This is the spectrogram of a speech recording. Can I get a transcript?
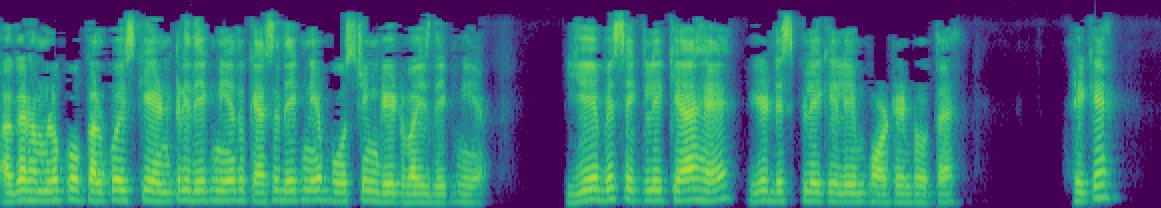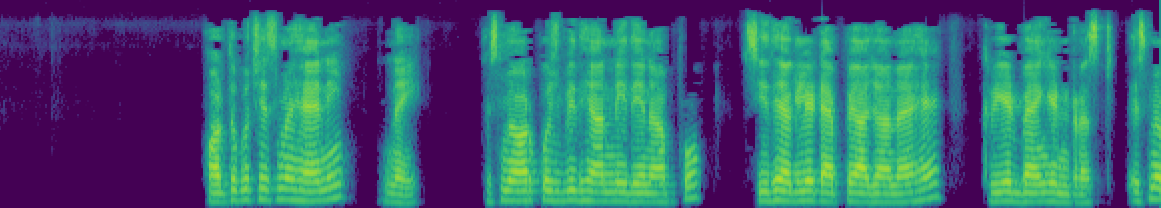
अगर हम लोग को कल को इसकी एंट्री देखनी है तो कैसे देखनी है? पोस्टिंग डेट वाइज देखनी है। ये बेसिकली क्या है? ये डिस्प्ले के लिए इंपॉर्टेंट होता है। ठीक है? और तो कुछ इसमें है नहीं? नहीं। इसमें और कुछ भी ध्यान नहीं देना आपको। सीधे अगले टैब पे आ जाना है क्रिएट बैंक इंटरेस्ट इसमें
